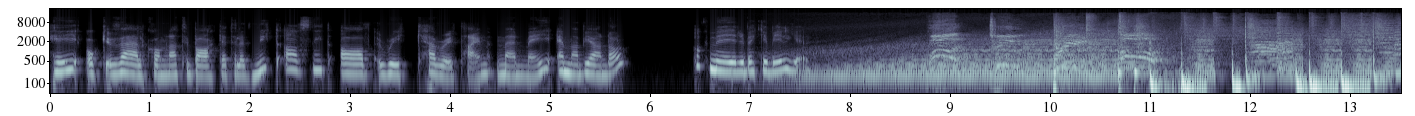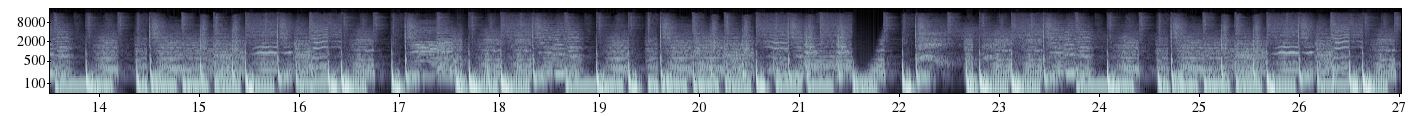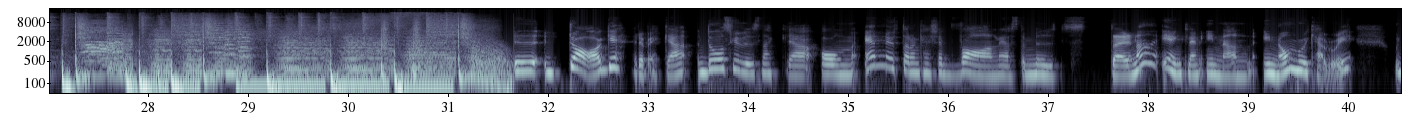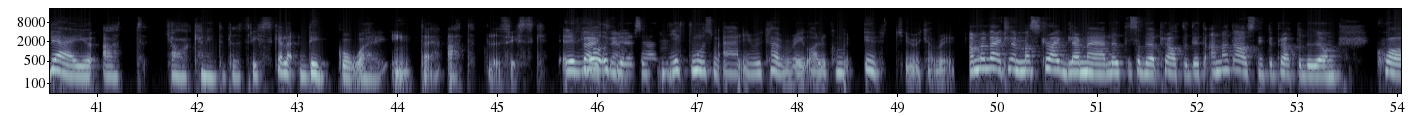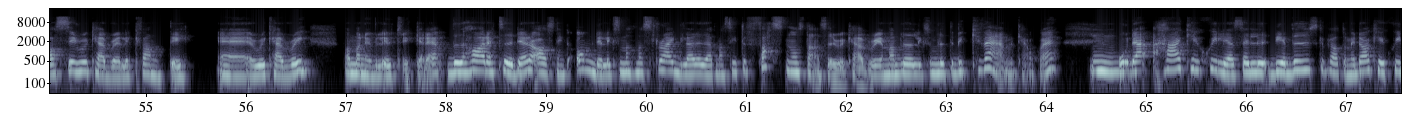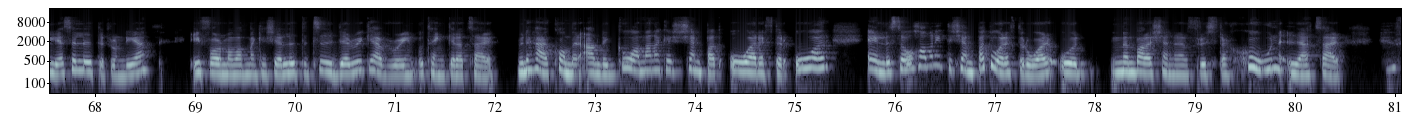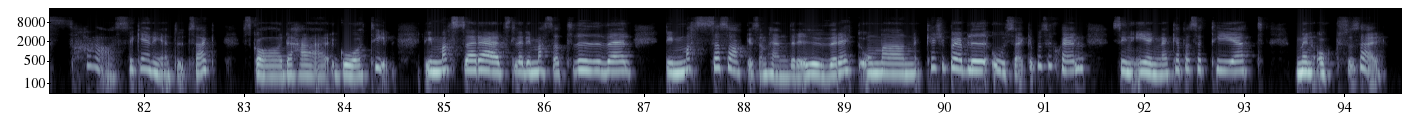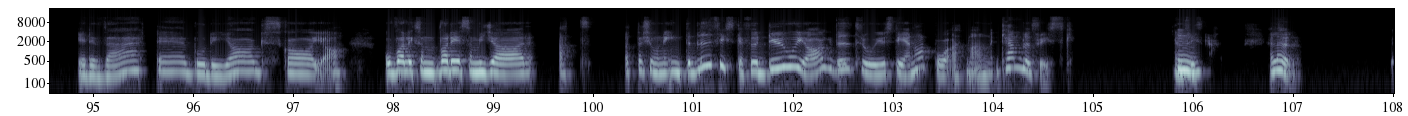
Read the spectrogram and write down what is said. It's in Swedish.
Hej och välkomna tillbaka till ett nytt avsnitt av Recovery Time med mig Emma Björndal. Och mig Rebecca Bilger. One, two, Idag, Rebecca, då ska vi snacka om en av de kanske vanligaste myterna egentligen innan, inom recovery. Och det är ju att jag kan inte bli frisk eller det går inte att bli frisk. Eller jag upplever sen att Mm. jättemånga som är i recovery och aldrig kommer ut ur recovery. Ja men verkligen, man strugglar med lite som vi har pratat i ett annat avsnitt, då pratade vi om quasi recovery eller kvanti eh, recovery, vad man nu vill uttrycka det. Vi har ett tidigare avsnitt om det, liksom att man strugglar i att man sitter fast någonstans i recovery, man blir liksom lite bekväm kanske. Mm. Och det här kan skilja sig, det vi ska prata om idag kan skilja sig lite från det i form av att man kanske är lite tidigare i recovery och tänker att så här, men det här kommer aldrig gå. Man har kanske kämpat år efter år eller så har man inte kämpat år efter år och, men bara känner en frustration i att så här, hur fasiken rent ut sagt ska det här gå till? Det är massa rädsla, det är massa tvivel, det är massa saker som händer i huvudet och man kanske börjar bli osäker på sig själv, sin egna kapacitet, men också så här, är det värt det? Borde jag? Ska jag? Och vad, liksom, vad det är som gör att, att personer inte blir friska. För du och jag, vi tror ju stenhårt på att man kan bli frisk. En Mm. friska. Eller hur?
